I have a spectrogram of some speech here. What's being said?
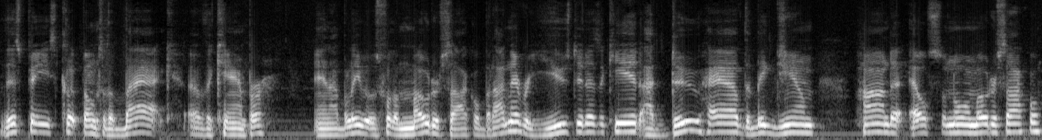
this piece clipped onto the back of the camper and I believe it was for the motorcycle but I never used it as a kid. I do have the Big Jim Honda Elsinore motorcycle.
